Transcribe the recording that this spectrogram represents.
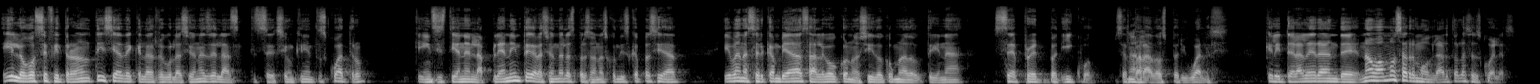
Y luego se filtró la noticia de que las regulaciones de la sección 504, que insistían en la plena integración de las personas con discapacidad, iban a ser cambiadas a algo conocido como la doctrina separate but equal, separados pero iguales, que literal eran de, no, vamos a remodelar todas las escuelas.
